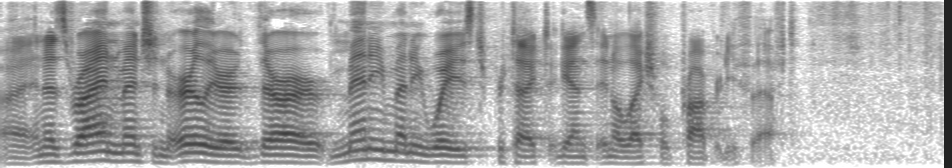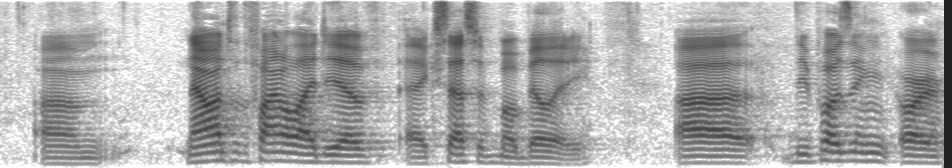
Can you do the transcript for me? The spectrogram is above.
Uh, and as Ryan mentioned earlier, there are many, many ways to protect against intellectual property theft. Um, now on to the final idea of excessive mobility. Uh, the opposing or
